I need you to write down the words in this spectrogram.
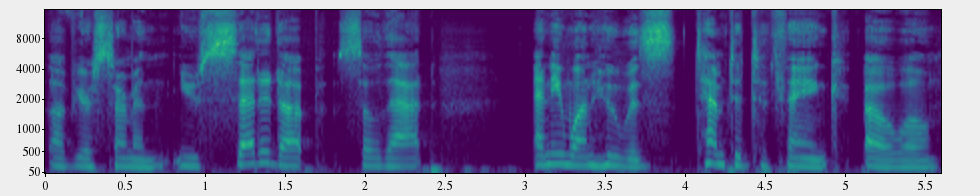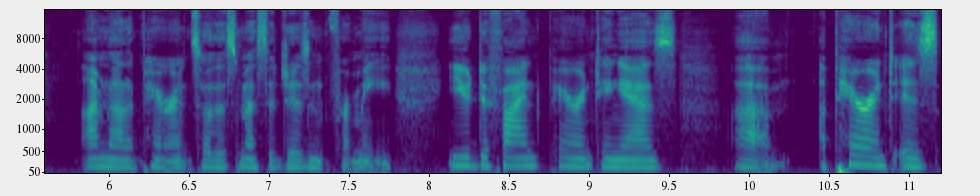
of your sermon. You set it up so that anyone who was tempted to think, oh, well, I'm not a parent, so this message isn't for me. You defined parenting as uh, a parent is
